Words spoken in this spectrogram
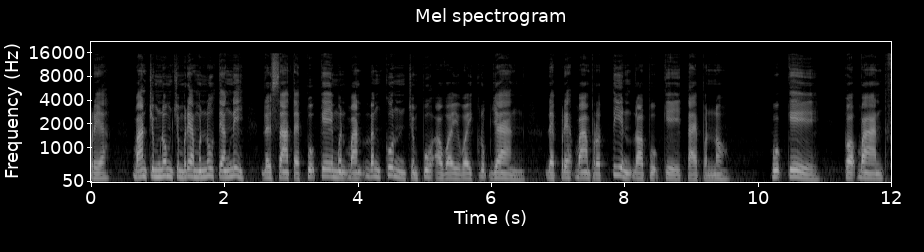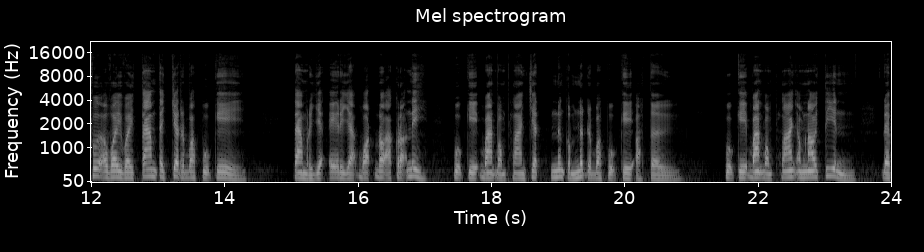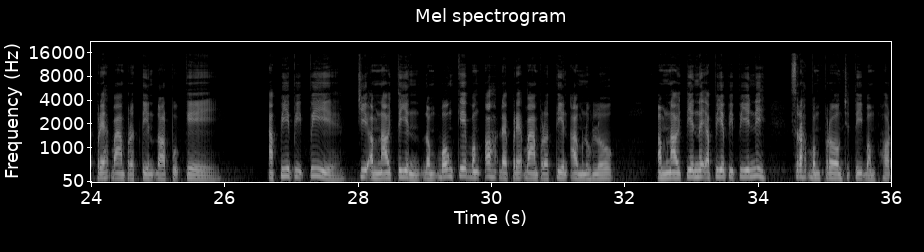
ព្រះបានជំនុំជម្រះមនុស្សទាំងនេះដោយសារតែពួកគេមិនបានដឹងគុណចំពោះអ្វីអ្វីគ្រប់យ៉ាង ដែលព្រះបានប្រទានដល់ពួកគេតែប៉ុណ្ណោះពួកគេក៏បានធ្វើអ្វីៗតាមតែចិត្តរបស់ពួកគេ តាមរយៈអេរិយាបថដ៏អាក្រក់នេះ ពួកគេបានបំផ្លាញចិត្តនិងគំនិតរបស់ពួកគេអស់ទៅ ពួកគេបានបំផ្លាញអំណោយទានដែលព្រះបានប្រទានដល់ពួកគេអាពាហ៍ពិពាហ៍ជាអំណោយទានដំបូងគេបង្អស់ដែលព្រះបានប្រទានឲ្យមនុស្សលោក អំណោយទាននៃអាពាហ៍ពិពាហ៍នេះស្រស់បំព្រងជាទីបំផុត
